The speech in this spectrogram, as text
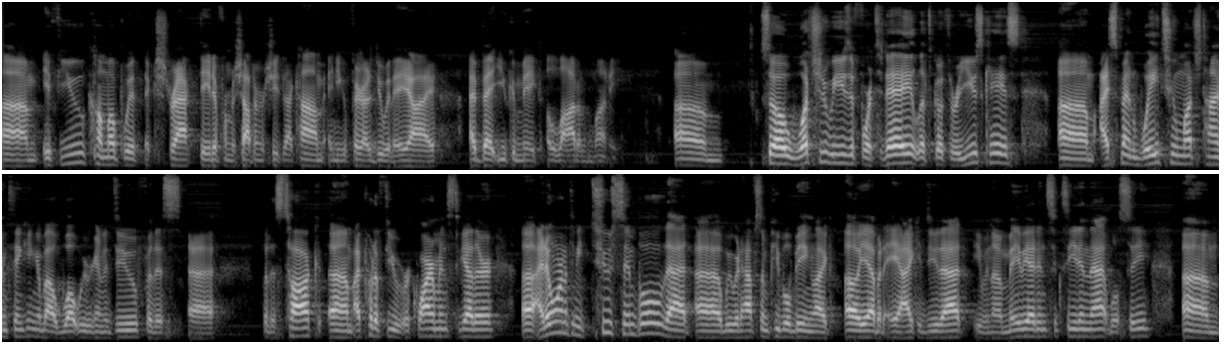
Um, if you come up with extract data from a shopping receipt.com and you can figure out how to do it with AI, I bet you can make a lot of money. Um, so what should we use it for today? Let's go through a use case. Um, I spent way too much time thinking about what we were going to do for this uh, for this talk. Um, I put a few requirements together. Uh, I don't want it to be too simple that uh, we would have some people being like, oh yeah, but AI could do that, even though maybe I didn't succeed in that, we'll see. Um,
